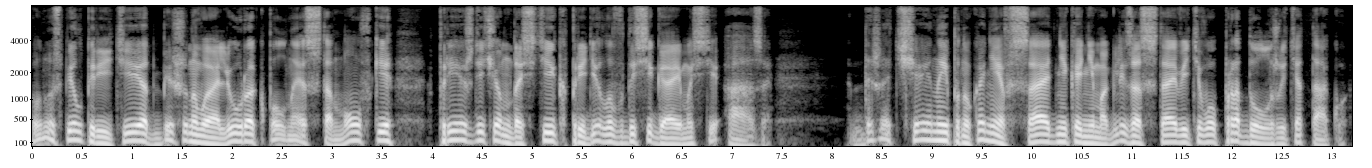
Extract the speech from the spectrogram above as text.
он успел перейти от бешеного аллюра к полной остановке, прежде чем достиг пределов досягаемости Аза. Даже отчаянные понукания всадника не могли заставить его продолжить атаку.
